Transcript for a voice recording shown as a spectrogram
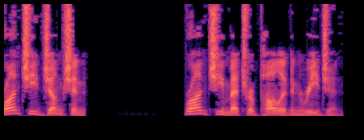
Ranchi Junction. Ranchi Metropolitan Region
